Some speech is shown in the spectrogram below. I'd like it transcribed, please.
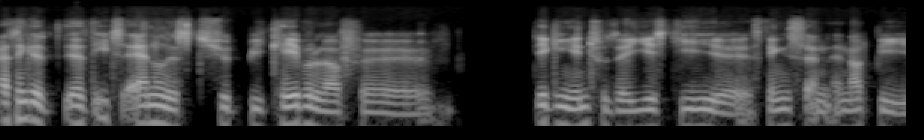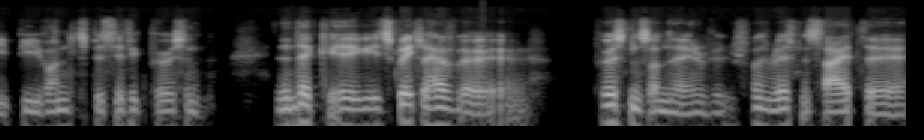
I think that, that, each analyst should be capable of uh, digging into the ESG things and, and not be, be one specific person then that, it's great to have uh, persons on the responsible investment side uh,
